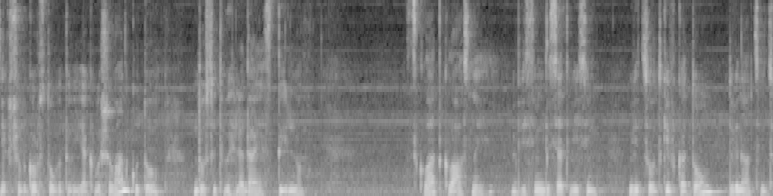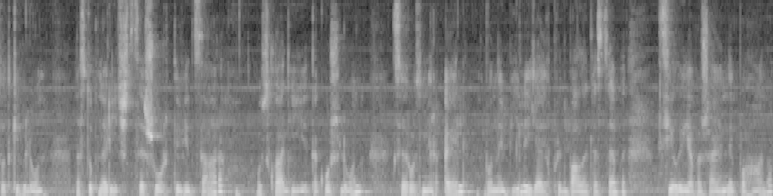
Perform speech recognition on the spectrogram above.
якщо використовувати як вишиванку, то досить виглядає стильно. Склад класний, 88% катон, 12% льон. Наступна річ це шорти від Zara. У складі є також льон. Це розмір L. Вони білі, я їх придбала для себе. Сіли, я вважаю, непогано.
